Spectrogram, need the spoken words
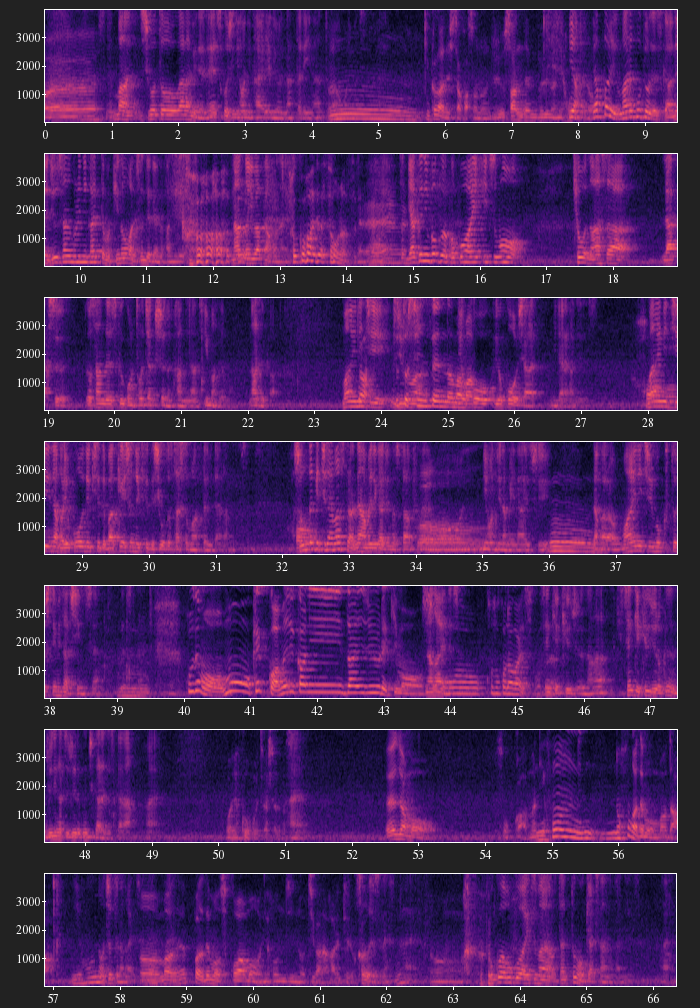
へですね。まあ仕事絡みでね少し日本に帰れるようになったらいいなとは思います、ね、いかがでしたか？その13年ぶりの日本いいうのは。やっぱり生まれ故郷ですからね13年ぶりに帰っても昨日まで住んでたような感じですよ。何の違和感もないですそこはじゃあそうなんですね、はい。逆に僕はここはいつも今日の朝ラックスロサンゼルス空港に到着したような感じなんです今でも。なぜか毎日あずっと新鮮なまま。旅行旅行者みたいな感じです。はあ。毎日なんか旅行で来ててバケーションで来てて仕事させてもらったみたいな感じです。あ。そんだけ違いますからねアメリカ人のスタッフあもー日本人なんかいないし。うん。だから毎日僕としてみたら新鮮ですね。うん。これでももう結構アメリカに在住歴も長いです。こそこ長いですもんね。1997 1996年の12月16日からですから。はいまあよく覚えてらっしゃるんですね、はい。えじゃあもうそうか、まあ、日本の方がでもまだ、日本のはちょっと長いですね、うん、まあやっぱでもそこはもう日本人の血が流れてるそうで感じですすね、ねはい、あここは僕はいつまでたってもお客さんの感じです、はーあ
